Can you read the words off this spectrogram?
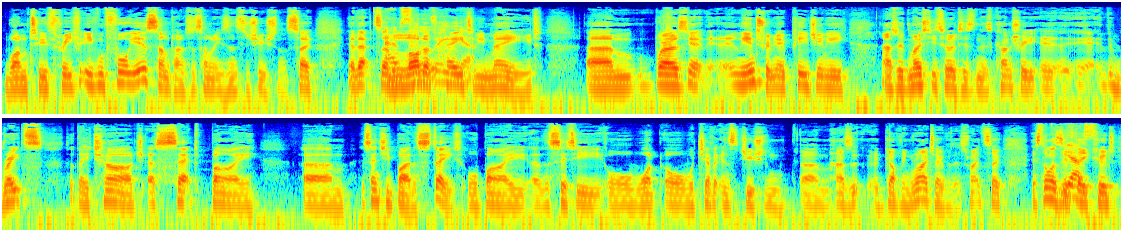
one, two, three, even four years sometimes for some of these institutions. So yeah, that's a Absolutely, lot of hay yeah. to be made. Um, whereas you know, in the interim, you know, PG&E, as with most utilities in this country, uh, the rates that they charge are set by um, essentially by the state or by uh, the city or what or whichever institution um, has a, a, governing right over this, right? So it's not as if yes. they could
